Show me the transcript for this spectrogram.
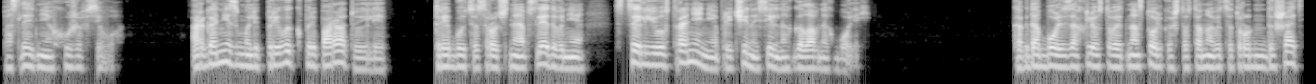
Последнее хуже всего. Организм или привык к препарату, или требуется срочное обследование с целью устранения причины сильных головных болей. Когда боль захлестывает настолько, что становится трудно дышать,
